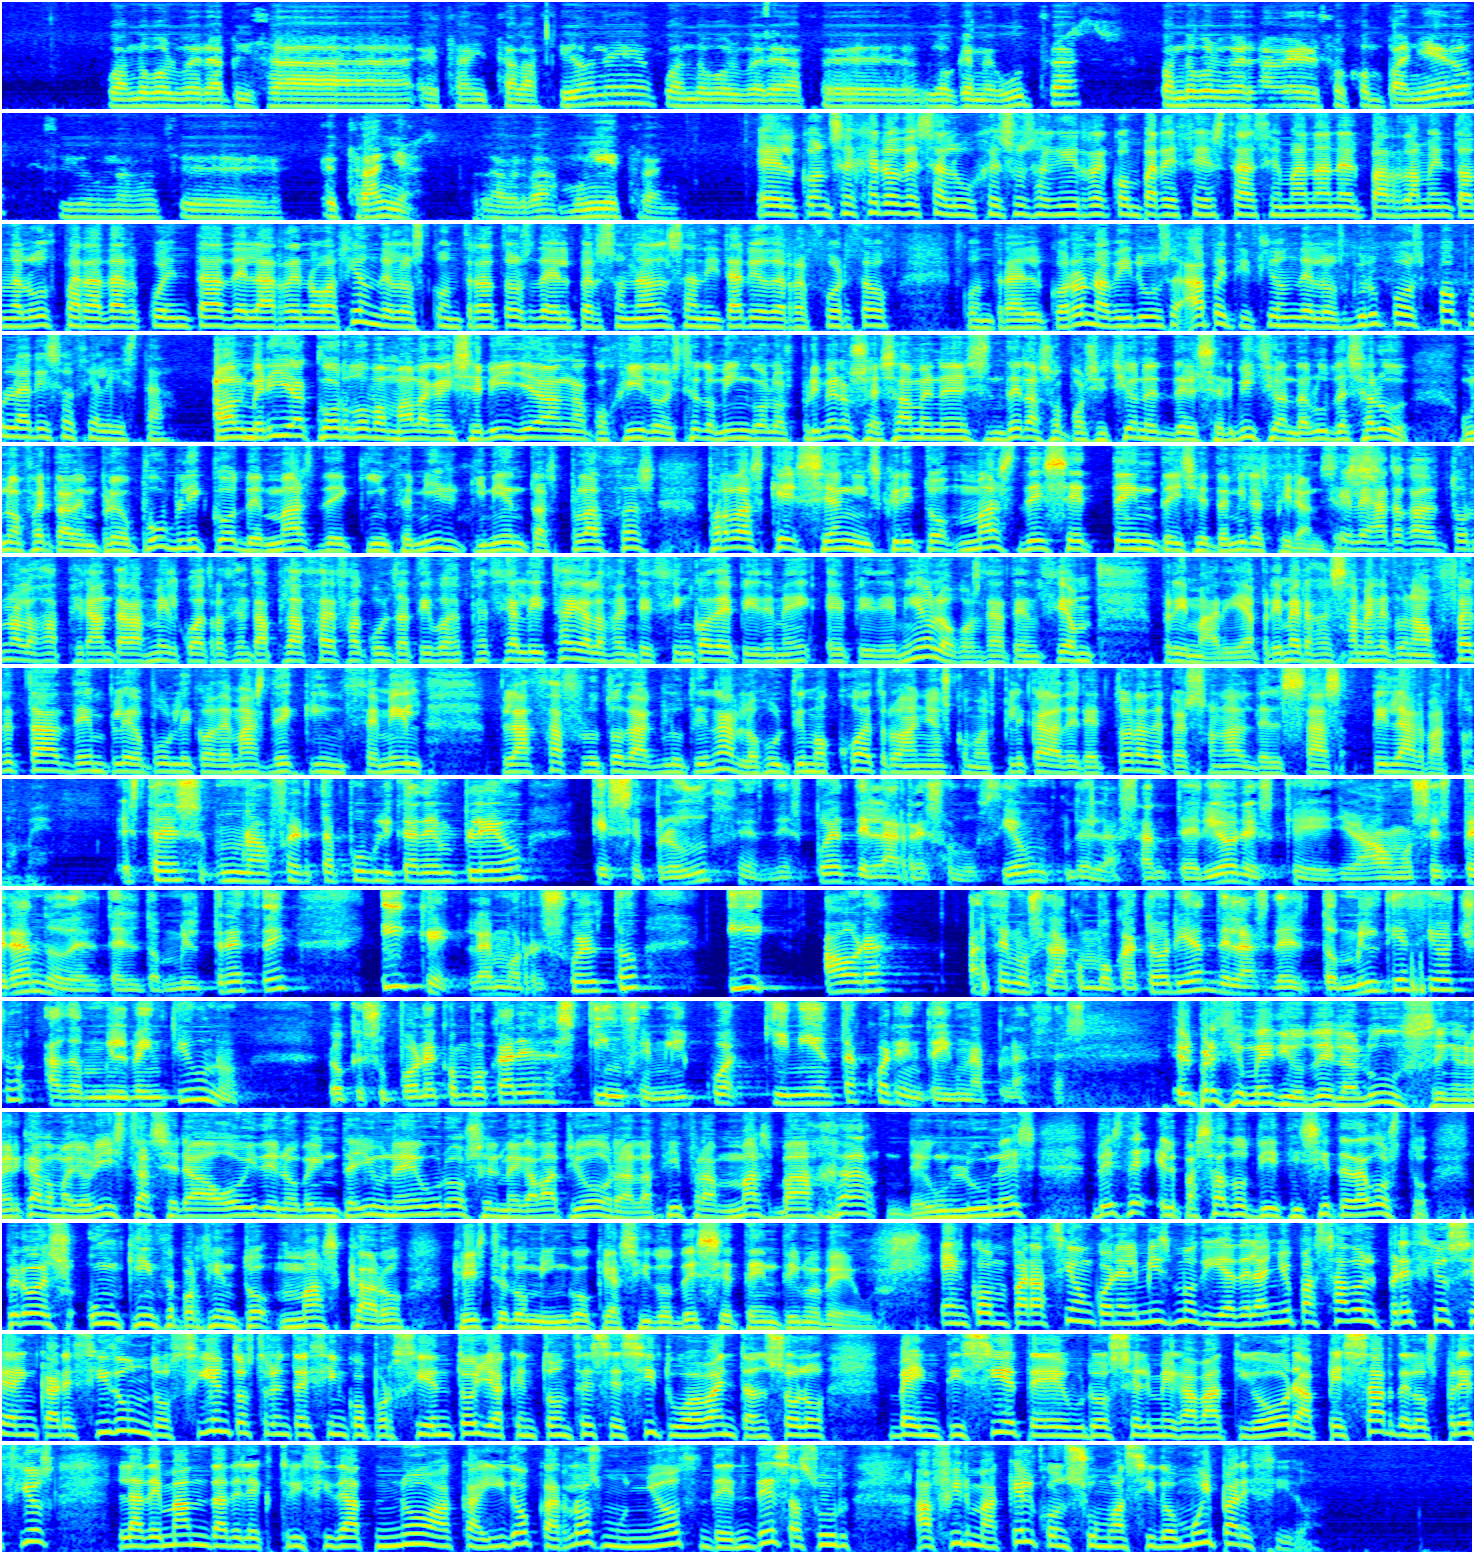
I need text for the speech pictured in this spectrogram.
cuándo volveré a pisar estas instalaciones, cuándo volveré a hacer lo que me gusta, cuándo volveré a ver a esos compañeros. Ha sido una noche extraña, la verdad, muy extraña. El consejero de Salud, Jesús Aguirre, comparece esta semana en el Parlamento andaluz para dar cuenta de la renovación de los contratos del personal sanitario de refuerzo contra el coronavirus a petición de los grupos popular y socialista. Almería, Córdoba, Málaga y Sevilla han acogido este domingo los primeros exámenes de las oposiciones del Servicio Andaluz de Salud, una oferta de empleo público de más de 15.500 plazas para las que se han inscrito más de 77.000 aspirantes. Sí, les ha tocado el turno a los aspirantes a las 1.400 plazas de facultativos especialistas y a los 25 de epidemia epidemiólogos de atención primaria. Primeros exámenes de una oferta de empleo público de más de 15.000 plazas, fruto de aglutinar los últimos cuatro años, como explica la directora de personal del SAS, Pilar Bartolomé. Esta es una oferta pública de empleo que se produce después de la resolución de las anteriores que llevábamos esperando desde el 2013 y que la hemos resuelto y ahora hacemos la convocatoria de las del 2018 a 2021 lo que supone convocar esas 15.541 plazas. El precio medio de la luz en el mercado mayorista será hoy de 91 euros el megavatio hora, la cifra más baja de un lunes desde el pasado 17 de agosto, pero es un 15% más caro que este domingo que ha sido de 79 euros. En comparación con el mismo día del año pasado, el precio se ha encarecido un 235%, ya que entonces se situaba en tan solo 27 euros el megavatio hora. A pesar de los precios, la demanda de electricidad no ha caído. Carlos Muñoz de Endesa Sur afirma que el consumo ha sido muy parecido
